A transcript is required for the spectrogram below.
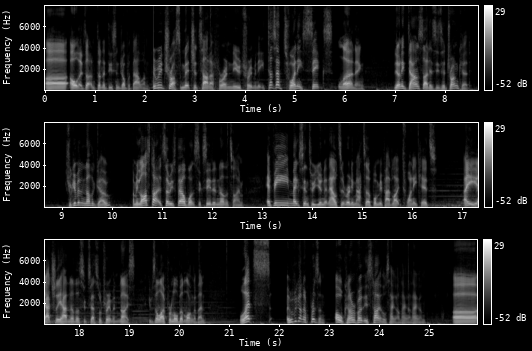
Uh, oh, they've done, done a decent job with that one. Do we trust Michitada for a new treatment? He does have 26 learning. The only downside is he's a drunkard. Should we give it another go? I mean, last time, so he's failed once, succeeded another time. If he makes into a unit now, does it really matter when we've had like 20 kids? Hey, he actually had another successful treatment. Nice. Keeps alive for a little bit longer then. Let's... Who have we got in prison? Oh, can I revoke these titles? Hang on, hang on, hang on. Uh,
